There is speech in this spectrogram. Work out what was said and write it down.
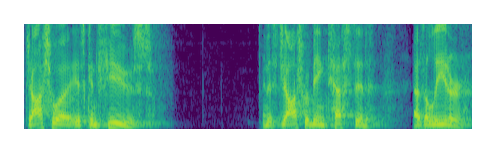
Joshua is confused. And it's Joshua being tested as a leader.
